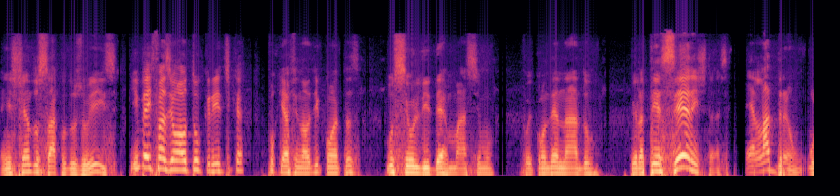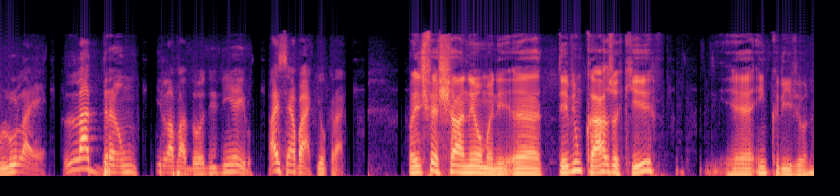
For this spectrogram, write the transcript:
enchendo o saco do juiz, em vez de fazer uma autocrítica, porque afinal de contas o seu líder máximo foi condenado pela terceira instância. É ladrão, o Lula é ladrão e lavador de dinheiro. Aí sem abaque o craque. Para a gente fechar, Neumann, é, teve um caso aqui é, incrível, né?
